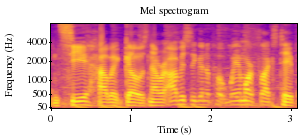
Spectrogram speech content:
and see how it goes. Now we're obviously gonna put way more flex tape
